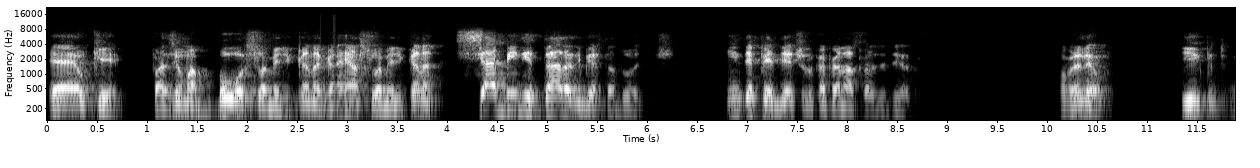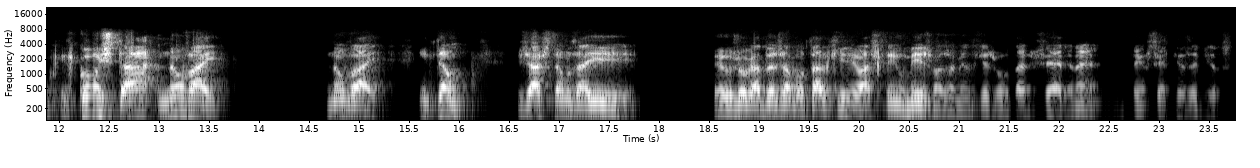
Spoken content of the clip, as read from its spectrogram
É o quê? Fazer uma boa Sul-Americana, ganhar a Sul-Americana, se habilitar a Libertadores, independente do Campeonato Brasileiro. Compreendeu? E como está, não vai. Não vai. Então, já estamos aí. Os jogadores já voltaram que eu acho que tem um mês mais ou menos que eles voltaram de férias, né? Não tenho certeza disso.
